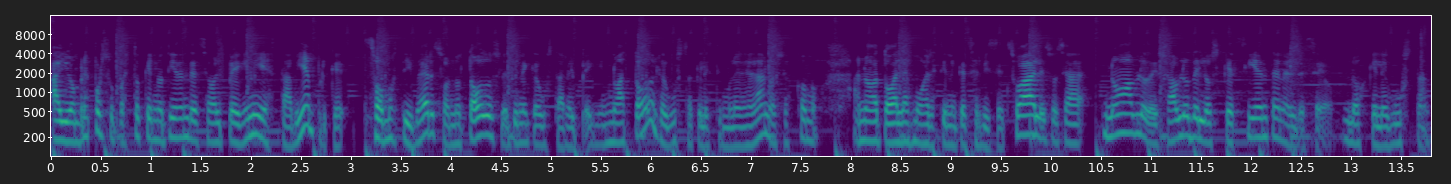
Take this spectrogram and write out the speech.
Hay hombres, por supuesto, que no tienen deseo al pegging y está bien, porque somos diversos, no a todos les tiene que gustar el pegging, no a todos les gusta que le estimulen el ano, es como, ah, no a todas las mujeres tienen que ser bisexuales, o sea, no hablo de eso, hablo de los que sienten el deseo, los que le gustan.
